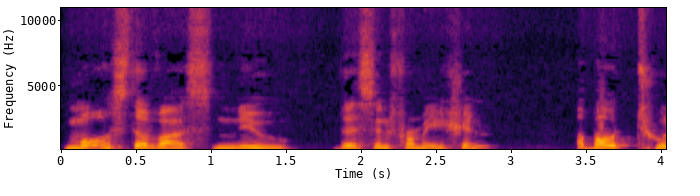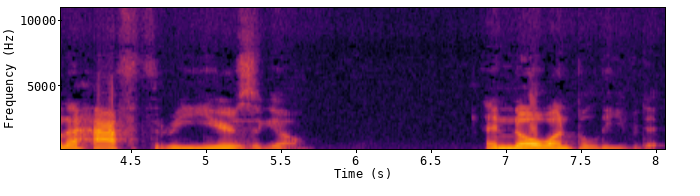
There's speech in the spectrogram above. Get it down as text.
Most of us knew this information about two and a half, three years ago, and no one believed it.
